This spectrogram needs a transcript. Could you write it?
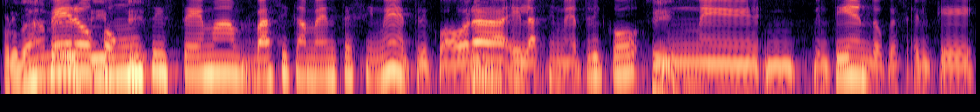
Pero, déjame pero con un sistema básicamente simétrico. Ahora el asimétrico Sí. me entiendo que es el que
